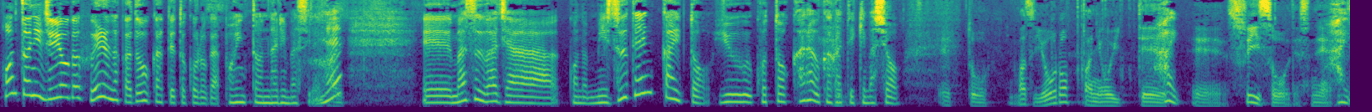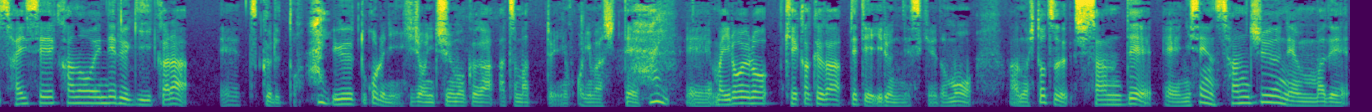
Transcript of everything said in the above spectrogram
本当に需要が増えるのかどうかってところがポイントになりますよね。はいえー、まずはじゃあ、この水電解ということから伺っていきましょう。はい、えっと、まずヨーロッパにおいて、はい、えー、水素をですね、はい、再生可能エネルギーからえー、作るとい。うところに非常に注目が集まっておりまして、はい。えーまあ、いろいろ計画が出ているんですけれどもあの一つ試算で、えー、2030年まで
